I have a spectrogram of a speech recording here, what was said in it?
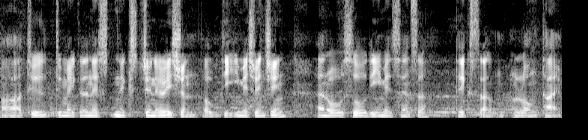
uh, to, to make the next, next generation of the image engine and also the image sensor takes a, a long time.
